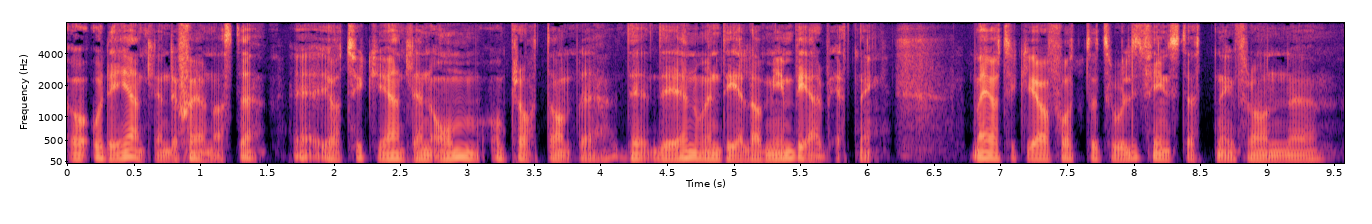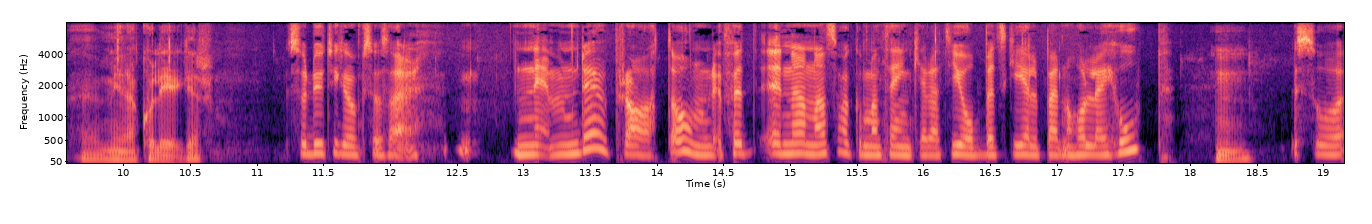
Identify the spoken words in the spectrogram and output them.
Och, och, det är egentligen det skönaste. Jag tycker egentligen om att prata om det. det. det. är nog en del av min bearbetning. Men jag tycker jag har fått otroligt fin stöttning från eh, eh mina kollegor. Så du tycker också så här, nämn det, prata om det. För en annan sak om man tänker att jobbet ska hjälpa en att hålla ihop, mm. så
